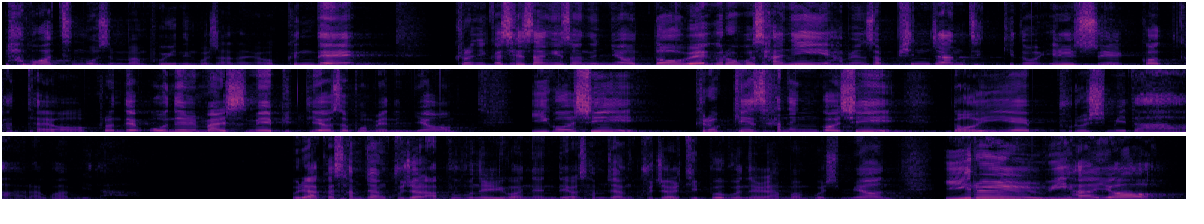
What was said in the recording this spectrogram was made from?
바보 같은 모습만 보이는 거잖아요. 근데 그러니까 세상에서는요, 너 왜 그러고 사니 하면서 핀잔 듣기도 일수일 것 같아요. 그런데 오늘 말씀에 빗대어서 보면은요, 이것이 그렇게 사는 것이 너희의 부르심이다라고 합니다. 우리 아까 3장 9절 앞부분을 읽었는데요. 3장 9절 뒷부분을 한번 보시면 이를 위하여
